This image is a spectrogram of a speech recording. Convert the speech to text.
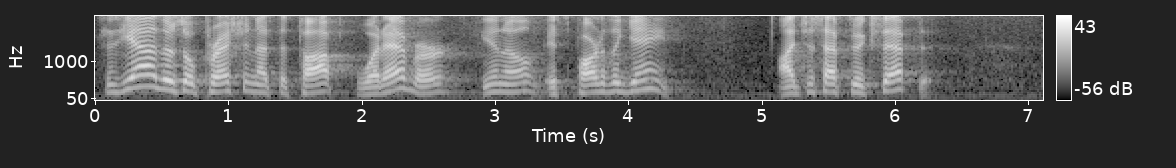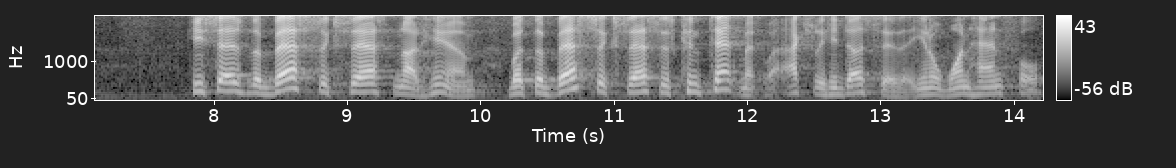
He says, yeah, there's oppression at the top, whatever, you know, it's part of the game. I just have to accept it. He says the best success, not him, but the best success is contentment. Well, actually, he does say that, you know, one handful,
